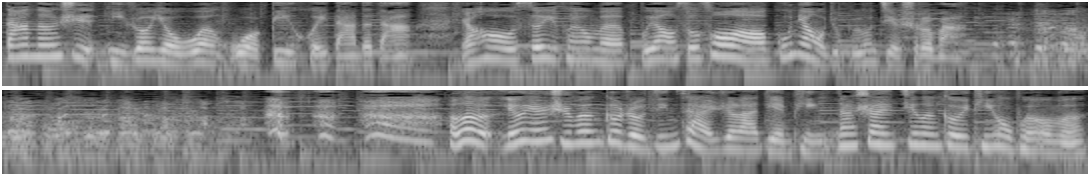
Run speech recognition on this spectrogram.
答呢是你若有问，我必回答的答。然后，所以朋友们不要搜错哦，姑娘我就不用解释了吧。好了，留言十分，各种精彩，热辣点评。那上一期呢，各位听友朋友们，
